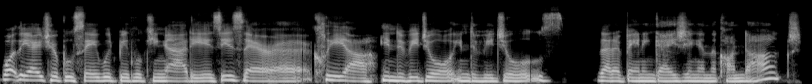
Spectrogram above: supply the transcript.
What the ACCC would be looking at is is there a clear individual individuals that have been engaging in the conduct?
